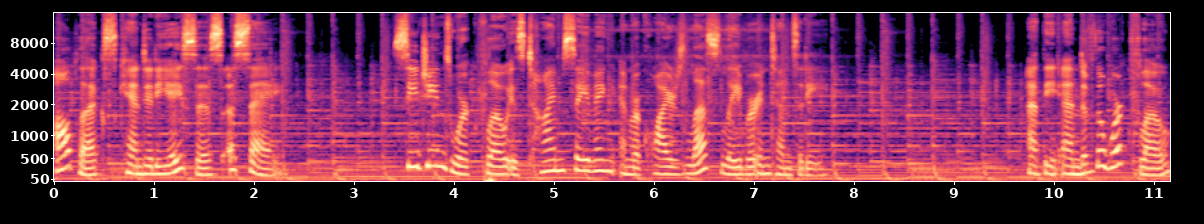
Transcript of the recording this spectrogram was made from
Allplex Candidiasis Assay Seegene's workflow is time-saving and requires less labor intensity. At the end of the workflow,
